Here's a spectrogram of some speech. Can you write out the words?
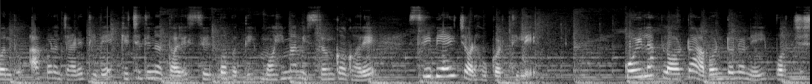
ବନ୍ଧୁ ଆପଣ ଜାଣିଥିବେ କିଛି ଦିନ ତଳେ ଶିଳ୍ପପତି ମହିମା ମିଶ୍ରଙ୍କ ଘରେ ସିବିଆଇ ଚଢ଼ଉ କରିଥିଲେ। କୋଇଲା ପ୍ଲଟ ଆବଣ୍ଟନ ନେଇ ପଚିଶ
